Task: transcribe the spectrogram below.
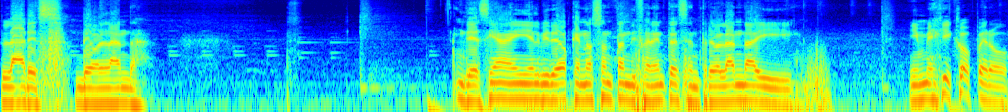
lares de Holanda. Decía ahí el video que no son tan diferentes entre Holanda y, México, pero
